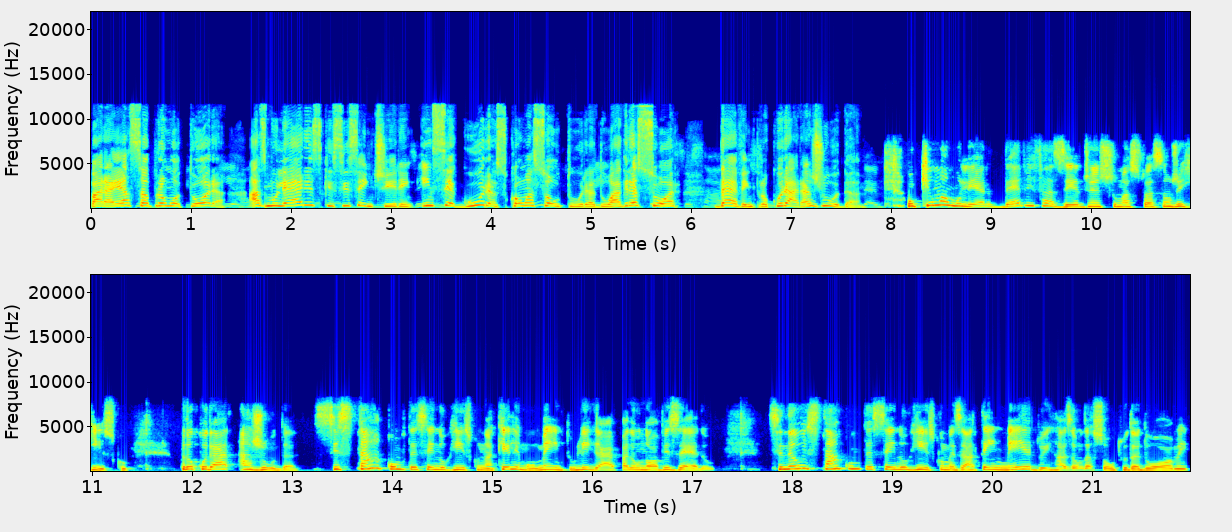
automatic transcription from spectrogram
Para essa promotora, as mulheres que se sentirem inseguras com a soltura do agressor devem procurar ajuda. O que uma mulher deve fazer diante de uma situação de risco? procurar ajuda. Se está acontecendo risco naquele momento, ligar para o 90. Se não está acontecendo risco, mas ela tem medo em razão da soltura do homem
